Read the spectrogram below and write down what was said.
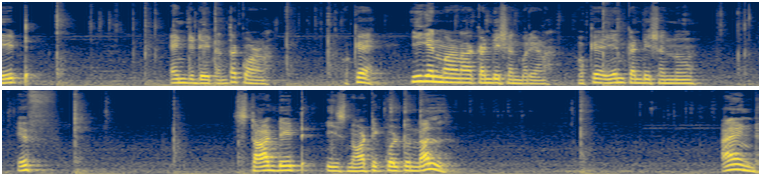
ಡೇಟ್ ಎಂಡ್ ಡೇಟ್ ಅಂತ ಕೊಡೋಣ. ಓಕೆ ಈಗೇನು ಮಾಡೋಣ? ಕಂಡೀಷನ್ ಬರೆಯೋಣ. ಓಕೆ ಏನು condition if start date is not equal to null and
